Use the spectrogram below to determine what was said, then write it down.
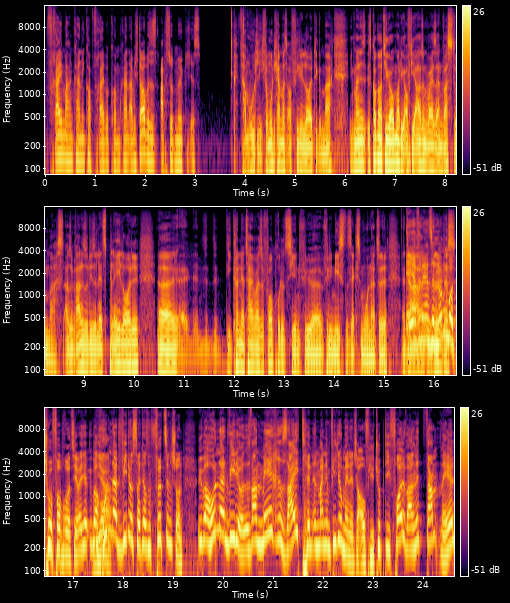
frei machen kann, den Kopf frei bekommen kann. Aber ich glaube, es ist absolut möglich ist. Vermutlich, vermutlich haben das auch viele Leute gemacht. Ich meine, es, es kommt natürlich auch mal die, auf die Art und Weise an, was du machst. Also gerade so diese Let's Play-Leute, äh, die können ja teilweise vorproduzieren für, für die nächsten sechs Monate. Da Ey, ja, für eine ganze Longboard-Tour vorproduzieren. Ich habe über ja. 100 Videos 2014 schon. Über 100 Videos. Es waren mehrere Seiten in meinem Videomanager auf YouTube, die voll waren mit Thumbnail.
